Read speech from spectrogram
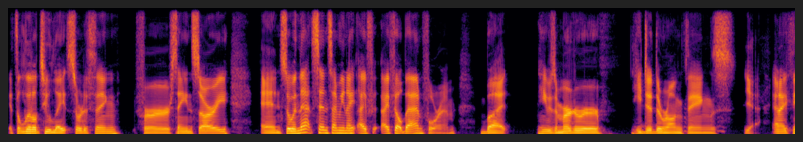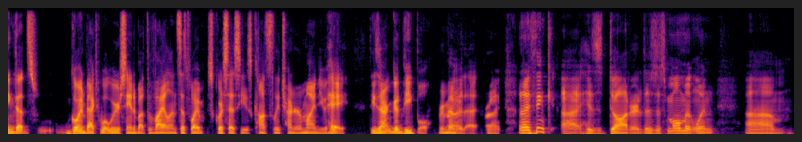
it's a little too late, sort of thing, for saying sorry. And so, in that sense, I mean, I I felt bad for him, but he was a murderer. He did the wrong things. Yeah. And I think that's going back to what we were saying about the violence. That's why Scorsese is constantly trying to remind you hey, these aren't good people. Remember that. Right. And I think uh, his daughter, there's this moment when um,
